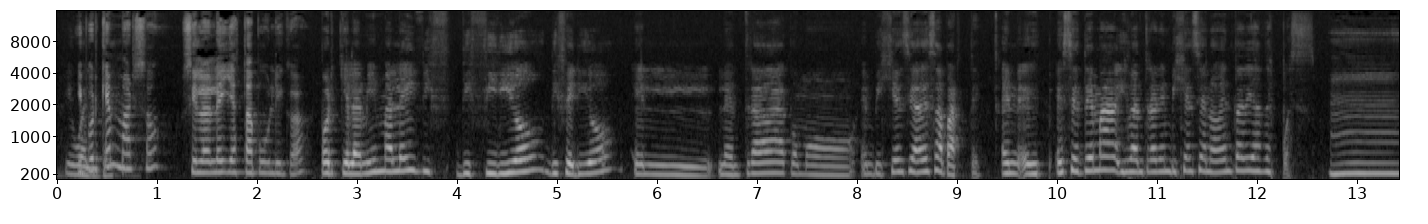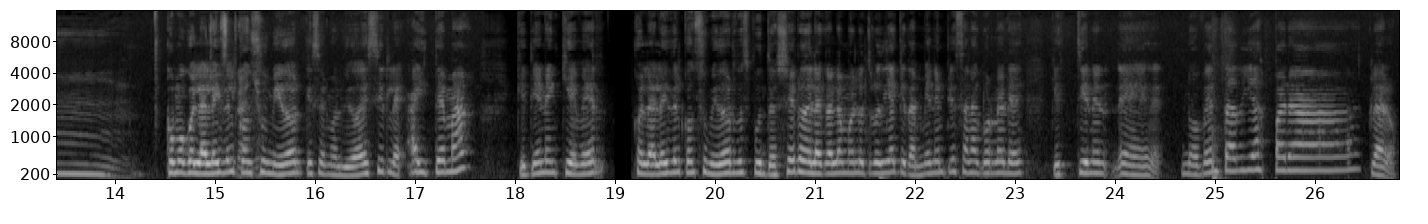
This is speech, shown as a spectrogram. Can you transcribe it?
¿Y igual. por qué en marzo? Si la ley ya está pública. Porque la misma ley dif- difirió, diferió el, la entrada como en vigencia de esa parte. En, eh, ese tema iba a entrar en vigencia 90 días después. Mm. Como con la ley del consumidor, que se me olvidó decirle, hay temas que tienen que ver con la ley del consumidor 2.0 de la que hablamos el otro día, que también empiezan a correr, eh, que tienen eh, 90 días para, claro,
